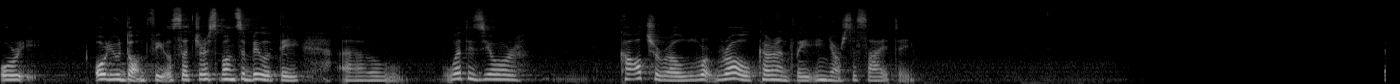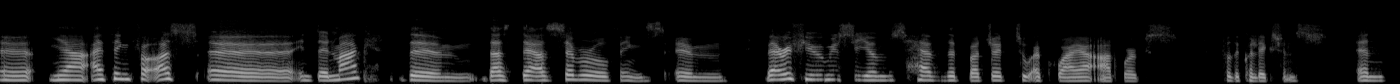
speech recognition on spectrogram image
or, or you don't feel such responsibility? what is your cultural role currently in your society? Uh, yeah, I think for us uh, in Denmark, the, there are several things. Um, very few museums have the budget to acquire artworks for the collections. And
